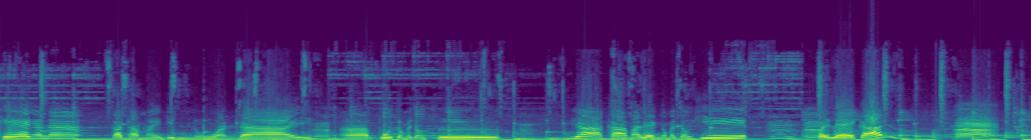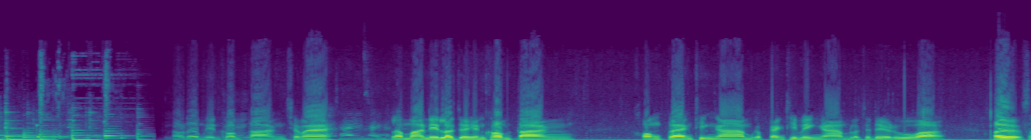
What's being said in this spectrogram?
แก้งอะนะ ก็ทำให้ดินนวลได้อ่าปุ๋ยก็ไม่ต้องซื้อหญ้าฆ่าแมลงก็ไม่ต้องฉีดไปแลกกันค่ะเราเริ่มเห็นความต่างใช่ไหมใช่ใช่ค่ะเรามานี่เราจะเห็นความต่าง ของแปลงที่งามกับแปลงที่ไม่งาม เราจะได้รู้ว่า เออ ส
